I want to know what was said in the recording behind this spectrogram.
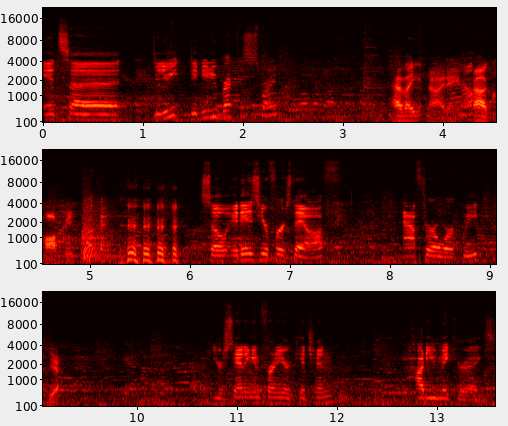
It's uh, did you did you do breakfast this morning? Have I? No, I didn't. No? Uh, coffee. Okay. so it is your first day off after a work week. Yeah. You're standing in front of your kitchen. How do you make your eggs?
